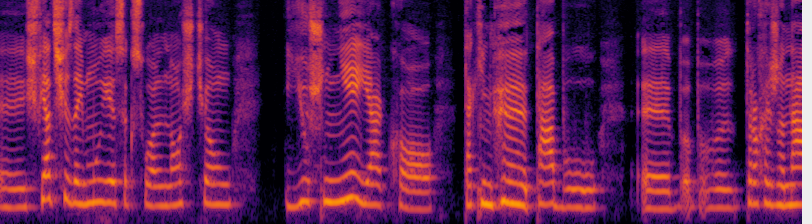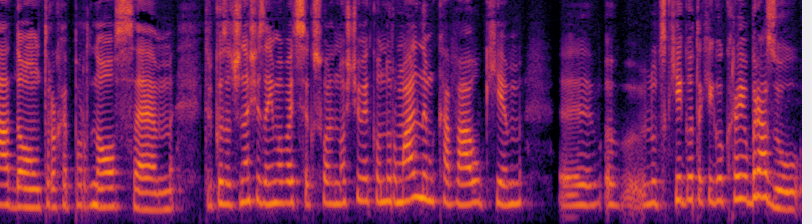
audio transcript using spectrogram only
y, świat się zajmuje seksualnością już nie jako takim tabu, y, trochę żenadą, trochę pornosem, tylko zaczyna się zajmować seksualnością jako normalnym kawałkiem ludzkiego takiego krajobrazu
